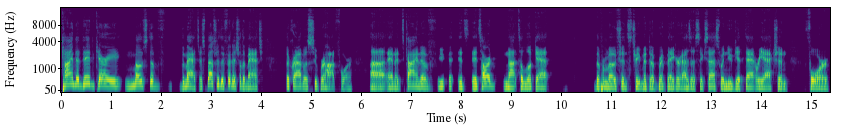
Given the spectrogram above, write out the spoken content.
kind of did carry most of the match, especially the finish of the match. The crowd was super hot for, uh, and it's kind of it's it's hard not to look at the promotion's treatment of Britt Baker as a success when you get that reaction for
